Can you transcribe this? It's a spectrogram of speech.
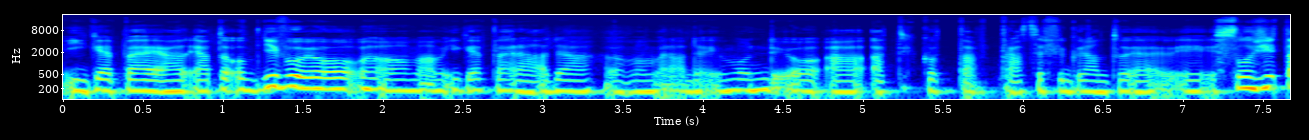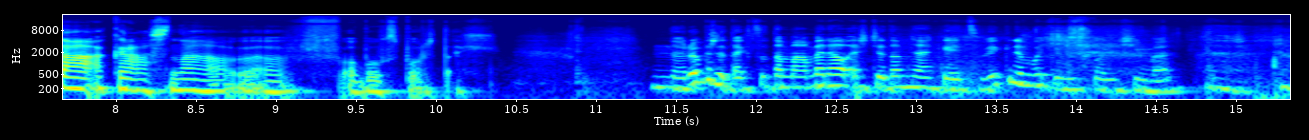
IGP, já, já to obdivuju, uh, mám IGP ráda, uh, mám ráda i Mondio a, a tyko, ta práce figurantu je, je složitá a krásná uh, v obou sportech. No dobře, tak co tam máme dál? Ještě tam nějaký cvik, nebo tím skončíme? No,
